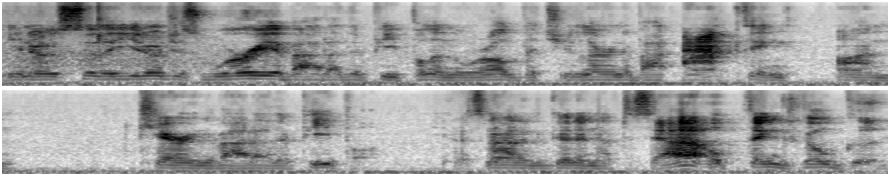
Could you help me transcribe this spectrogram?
you know, so that you don't just worry about other people in the world, but you learn about acting on caring about other people. You know, it's not good enough to say, I hope things go good.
